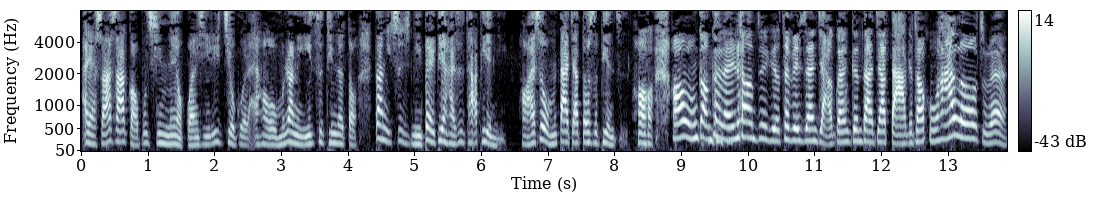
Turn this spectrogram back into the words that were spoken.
哎呀，啥啥搞不清没有关系，你就过来哈，我们让你一次听得懂，到底是你被骗还是他骗你？好，还是我们大家都是骗子？哈，好，我们赶快来让这个蔡沛珊检察官跟大家打个招呼。Hello，主任。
